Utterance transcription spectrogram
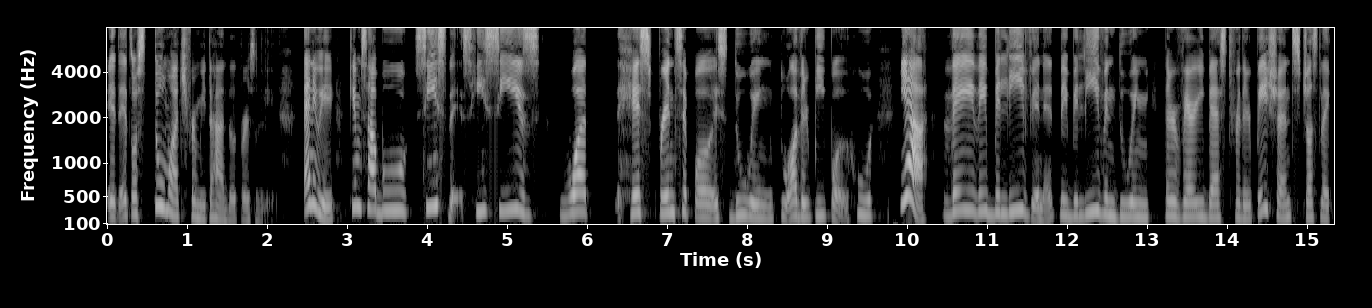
It it was too much for me to handle personally. Anyway, Kim Sabu sees this. He sees what his principle is doing to other people who yeah they they believe in it they believe in doing their very best for their patients just like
